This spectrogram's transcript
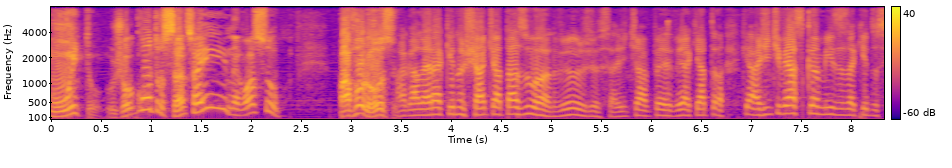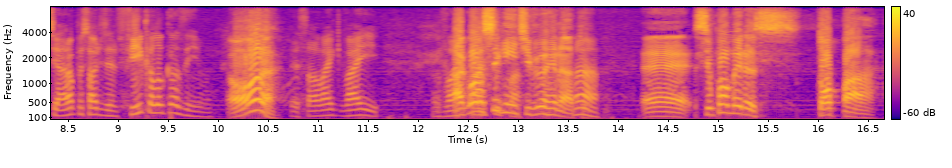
Muito. O jogo contra o Santos aí, negócio pavoroso. A galera aqui no chat já tá zoando, viu, Jus? A gente já vê aqui a, a gente vê as camisas aqui do Ceará, o pessoal dizendo, fica Lucasinho. Ora! O pessoal vai vai, vai Agora é o seguinte, viu, Renato? Ah. É, se o Palmeiras topar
